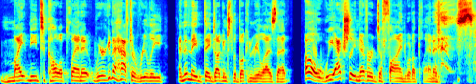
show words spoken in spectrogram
might need to call a planet. We're going to have to really. And then they, they dug into the book and realized that, oh, we actually never defined what a planet is.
